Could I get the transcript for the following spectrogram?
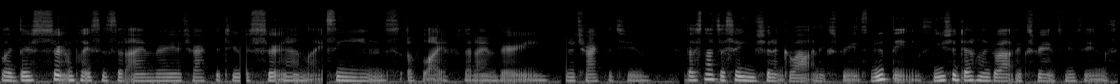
Like there's certain places that I'm very attracted to. Certain like scenes of life that I'm very attracted to. That's not to say you shouldn't go out and experience new things. You should definitely go out and experience new things.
